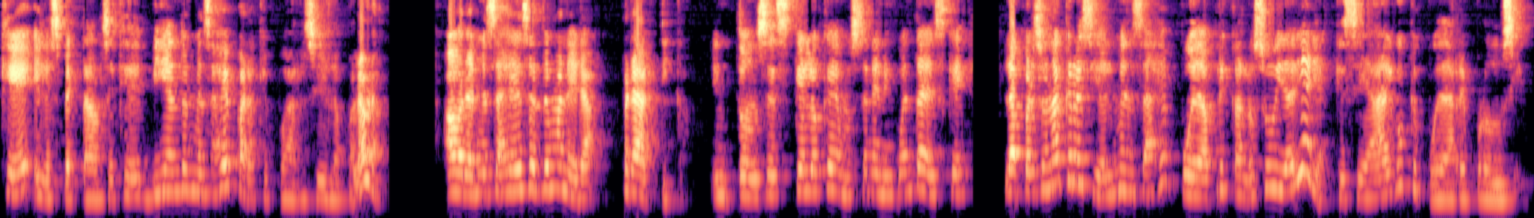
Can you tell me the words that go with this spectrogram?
que el espectador se quede viendo el mensaje para que pueda recibir la palabra. Ahora, el mensaje debe ser de manera práctica. Entonces, ¿qué es lo que debemos tener en cuenta? Es que la persona que recibe el mensaje pueda aplicarlo a su vida diaria, que sea algo que pueda reproducir.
